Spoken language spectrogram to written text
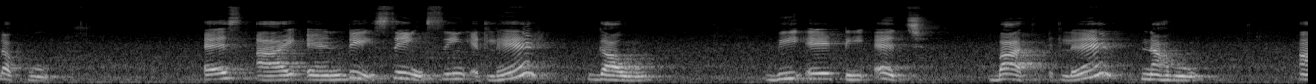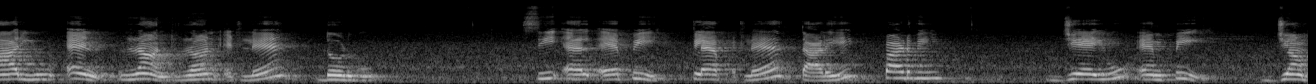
લખવું. S I N D sing sing એટલે ગાવું. B A T H bath એટલે નાહવું. R U N run run એટલે દોડવું. C L A P clap એટલે તાળી પાડવી. J U M P jump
